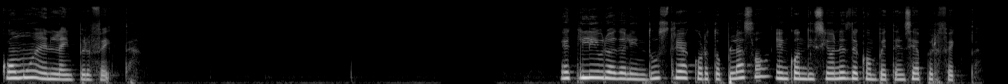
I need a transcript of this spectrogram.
como en la imperfecta. Equilibrio de la industria a corto plazo en condiciones de competencia perfecta.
